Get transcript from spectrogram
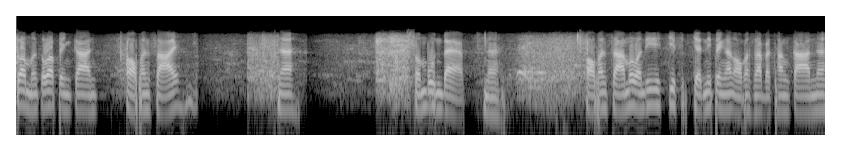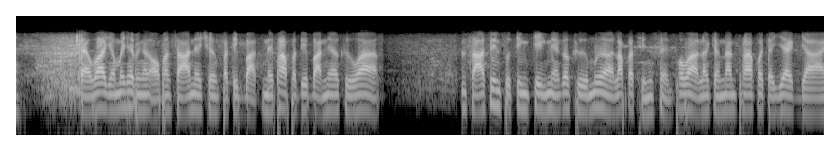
ก็เหมือนกับว่าเป็นการออกพรรษานะ สมบูรณ์แบบนะ ออกพรรษาเมื่อวันที่27นี่เป็นงานออกพรรษาแบบทางการนะ แต่ว่ายังไม่ใช่เป็นงานออกพรรษาในเชิงปฏิบัติ ในภาคปฏิบัติเนี่ยก็คือว่าพรรษาสิ้นสุดจริง ๆ เนี่ยก็คือเมื่อรับกฐินเสร็จ เพราะว่าหลังจากนั้นพระก็จะแยกย้าย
